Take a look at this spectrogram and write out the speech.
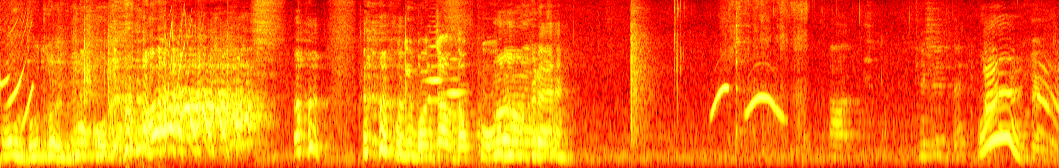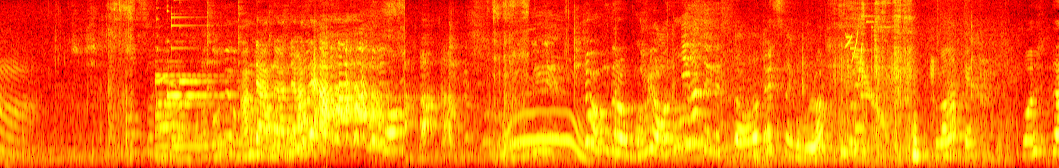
고기 먼저 넣고. 어, 그래. 안돼 안돼 안돼 안돼. 처음 들어봐. 우리 언니가 되겠어. 됐어 이거 몰라? 그만할게. 와 진짜.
